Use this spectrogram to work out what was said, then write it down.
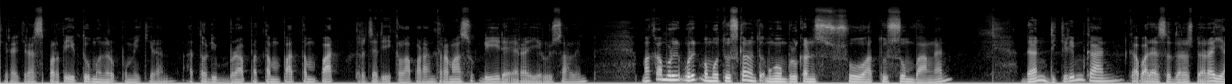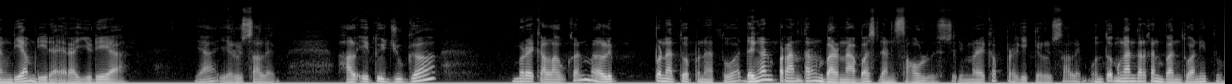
kira-kira seperti itu menurut pemikiran atau di beberapa tempat-tempat terjadi kelaparan termasuk di daerah Yerusalem. Maka murid-murid memutuskan untuk mengumpulkan suatu sumbangan dan dikirimkan kepada saudara-saudara yang diam di daerah Yudea, ya, Yerusalem. Hal itu juga mereka lakukan melalui penatua-penatua dengan perantaran Barnabas dan Saulus. Jadi mereka pergi ke Yerusalem untuk mengantarkan bantuan itu.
